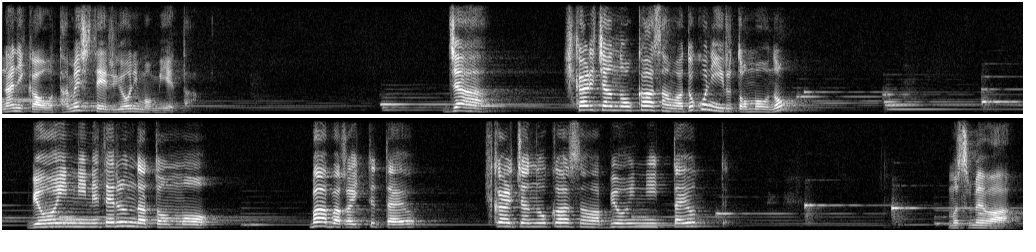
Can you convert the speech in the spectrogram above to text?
何かを試しているようにも見えた。じゃあひかりちゃんのお母さんはどこにいると思うの？病院に寝てるんだと思う。ばあばが言ってたよ。ひかりちゃんのお母さんは病院に行ったよって。娘は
